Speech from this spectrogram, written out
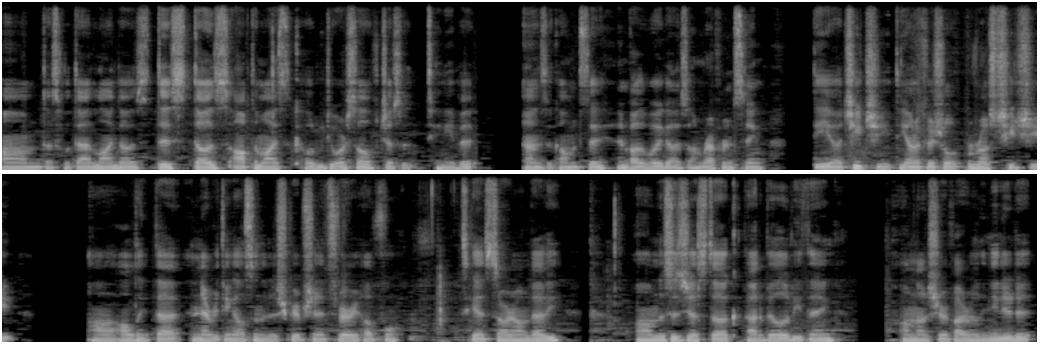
Um, that's what that line does. This does optimize the code we do ourselves, just a teeny bit, as the comments say. And by the way, guys, I'm referencing the uh, cheat sheet, the unofficial Rust cheat sheet. Uh, I'll link that and everything else in the description. It's very helpful to get started on Bevy. Um, this is just a compatibility thing. I'm not sure if I really needed it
